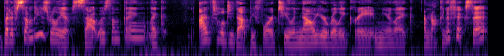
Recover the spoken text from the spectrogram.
But if somebody's really upset with something, like I've told you that before too, and now you're really great and you're like, I'm not going to fix it.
